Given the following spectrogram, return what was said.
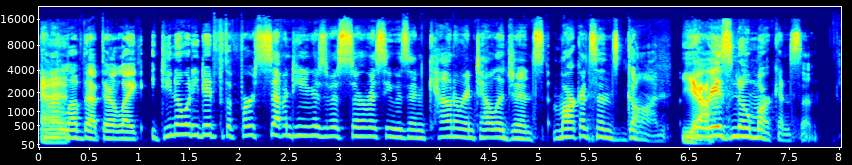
And I love that they're like, do you know what he did for the first 17 years of his service? He was in counterintelligence. Markinson's gone. Yeah. There is no Markinson.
